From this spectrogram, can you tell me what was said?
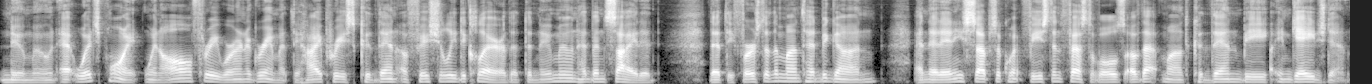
new moon, at which point, when all three were in agreement, the high priest could then officially declare that the new moon had been sighted, that the first of the month had begun, and that any subsequent feasts and festivals of that month could then be engaged in.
